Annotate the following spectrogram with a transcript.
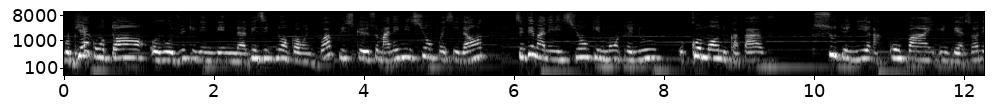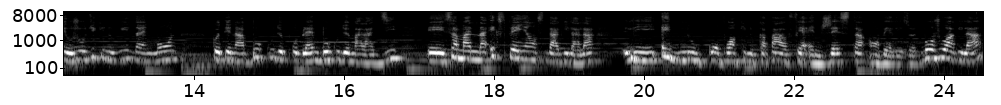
Bon, bien content aujourd'hui qu'il vienne visite nous encore une fois puisque sur ma émission précédente, C'était ma émission qui nous montrait nous comment nous capables soutenir, accompagner une personne. Et aujourd'hui, qui nous vivent dans un monde côté a beaucoup de problèmes, beaucoup de maladies. Et ça m'a expérience d'Avila là, les aide nous comprendre qui nous capable de faire un geste envers les autres. Bonjour Avila.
